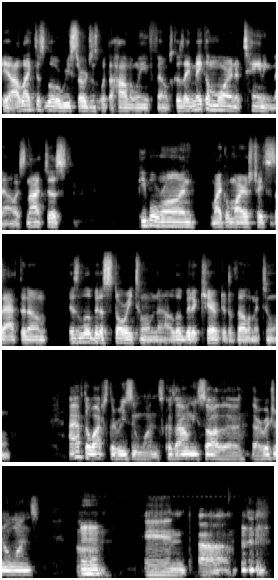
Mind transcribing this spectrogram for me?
yeah, I like this little resurgence with the Halloween films because they make them more entertaining now. It's not just people run, Michael Myers chases after them. There's a little bit of story to them now, a little bit of character development to them. I have to watch the recent ones because I only saw the the original ones, um, mm-hmm. and uh,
